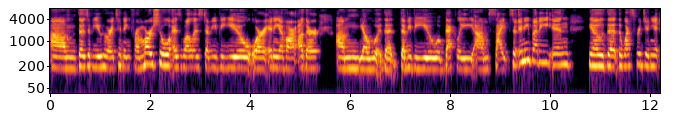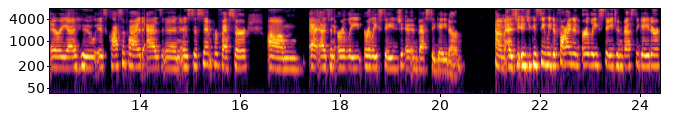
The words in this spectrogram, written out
um, those of you who are attending from Marshall as well as WVU or any of our other, um, you know, the WVU Beckley um, site. So anybody in you know the the West Virginia area who is classified as an assistant professor um, as an early early stage investigator. Um, as, as you can see, we define an early stage investigator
